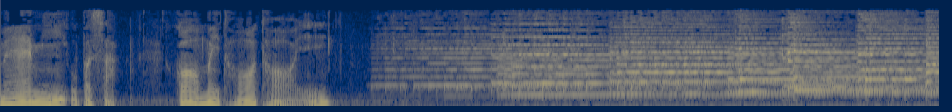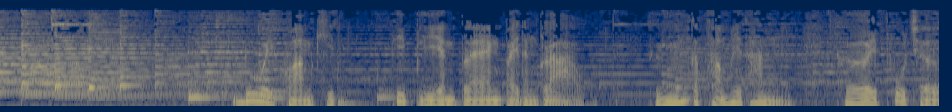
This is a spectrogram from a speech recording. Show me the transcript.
แม้มีอุปสรรคก็ไม่ท้อถอย ด้วยความคิดที่เปลี่ยนแปลงไปดังกล่าว ถึงกับทำให้ท่านเคยพูดเชิง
